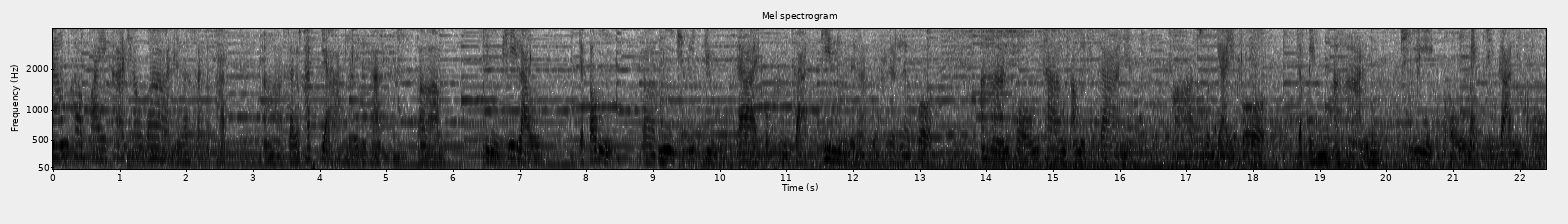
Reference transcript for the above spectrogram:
น้ำค่าไฟค่าเช่าบ้านนะคะสารพัดสารพัดอย่างเลยนะคะ สิ่งที่เราจะต้องออมีชีวิตอยู่ได้ก็คือการกินนะคะเพื่อนๆแล้วก็อาหารของทางอเมริกาเนี่ยส่วนใหญ่ก็จะเป็นอาหารที่ของเม็กซิกันของ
